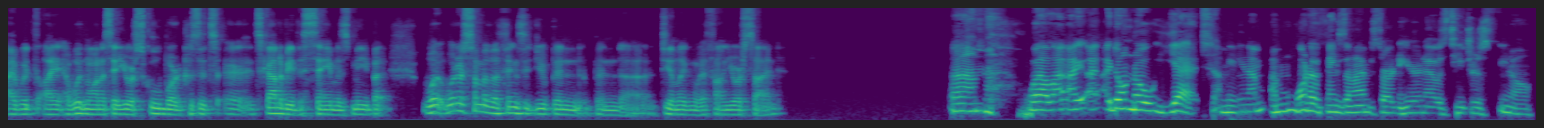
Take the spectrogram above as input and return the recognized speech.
I would I, I wouldn't want to say your school board because it's uh, it's got to be the same as me. But what what are some of the things that you've been been uh, dealing with on your side? Um, well, I, I I don't know yet. I mean, I'm I'm one of the things that I'm starting to hear now is teachers, you know,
